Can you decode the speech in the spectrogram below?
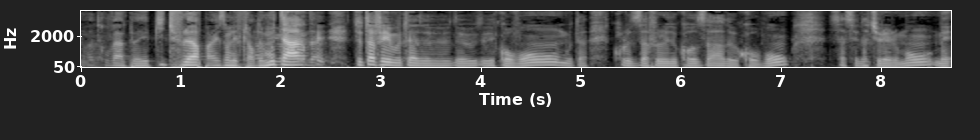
On va trouver un peu les petites fleurs, par exemple les fleurs de moutarde. Tout à fait, moutarde de, de, de Corvon, moutarde, fleur de colza de Corvon, ça c'est naturellement. Mais,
